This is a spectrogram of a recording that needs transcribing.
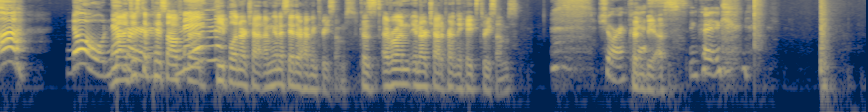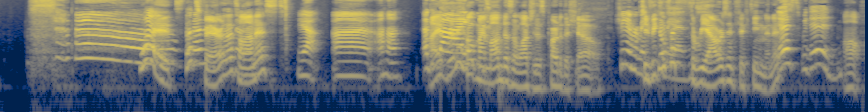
ah, no, never. Nah, just to piss off Men? the people in our chat, I'm gonna say they're having threesomes because everyone in our chat apparently hates threesomes. Sure, Couldn't be us. Could. What? That's fair. That's honest. Yeah. Uh. Uh huh. Okay, I bye. really hope my mom doesn't watch this part of the show. She never makes Did we go for end. three hours and fifteen minutes? Yes, we did. Oh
